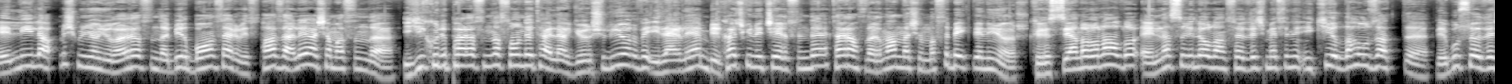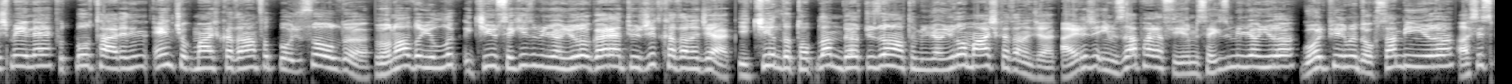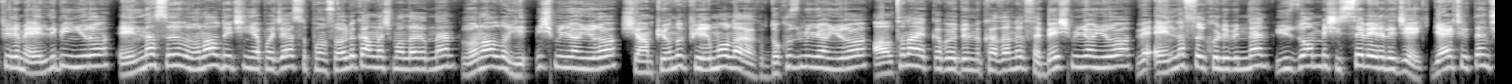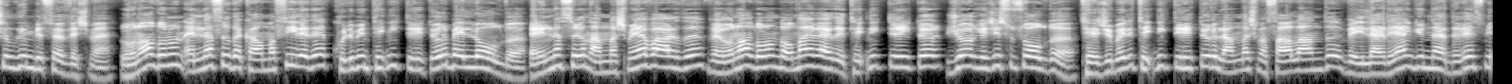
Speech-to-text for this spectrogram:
50 ile 60 milyon euro arasında bir bonservis pazarlığı aşamasında. İki kulüp arasında son detaylar görüşülüyor ve ilerleyen birkaç gün içerisinde tarafların anlaşılması bekleniyor. Cristiano Ronaldo El Nasır ile olan sözleşmesini 2 yıl daha uzattı ve bu sözleşme ile futbol tarihinin en çok maaş kazanan futbolcusu oldu. Ronaldo yıllık 208 milyon euro garanti ücret kazanacak. 2 yılda toplam 416 milyon euro maaş kazanacak. Ayrıca imza parası 28 milyon euro, gol primi 90 bin euro, asist primi 50 bin euro, El Nasır'ın Ronaldo için yapacağı sponsorluk anlaşmalarından Ronaldo 70 milyon euro, şampiyonluk primi olarak 9 milyon euro, altın ayakkabı ödülünü kazanırsa 5 milyon euro ve El Nasır kulübünden %15 hisse verilecek. Gerçekten çılgın bir sözleşme. Ronaldo'nun El Nasır'da kalması ile de kulübün teknik direktörü belli oldu. El Nasır'ın anlaşmaya vardı ve Ronaldo'nun da onay verdiği teknik direktör Jorge Jesus oldu. Tecrübeli teknik direktör ile anlaşma sağlandı ve ilerleyen günlerde resmi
